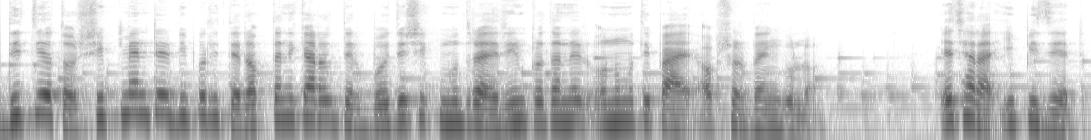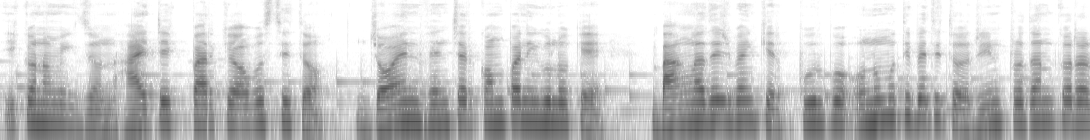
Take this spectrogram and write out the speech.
দ্বিতীয়ত, শিপমেন্টের বিপরীতে রপ্তানিকারকদের বৈদেশিক মুদ্রায় ঋণ প্রদানের অনুমতি পায় অফশোর ব্যাংকগুলো। এছাড়া ইপিজেড ইকোনমিক জোন হাইটেক পার্কে অবস্থিত জয়েন্ট ভেঞ্চার কোম্পানিগুলোকে বাংলাদেশ ব্যাংকের পূর্ব অনুমতি ব্যতীত ঋণ প্রদান করার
